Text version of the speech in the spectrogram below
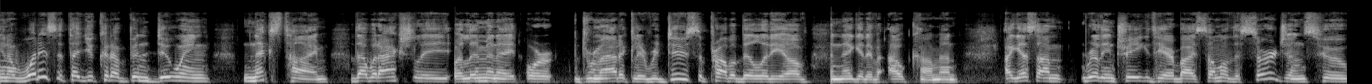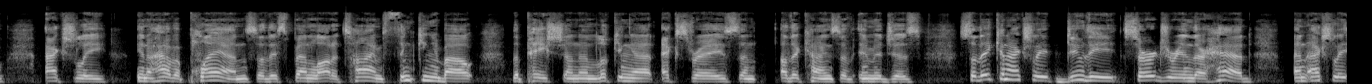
you know, what is it that you could have been doing next time that would actually eliminate or dramatically reduce the probability of a negative outcome? And I guess I'm really intrigued here by some of the surgeons who actually you know have a plan so they spend a lot of time thinking about the patient and looking at x-rays and other kinds of images so they can actually do the surgery in their head and actually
